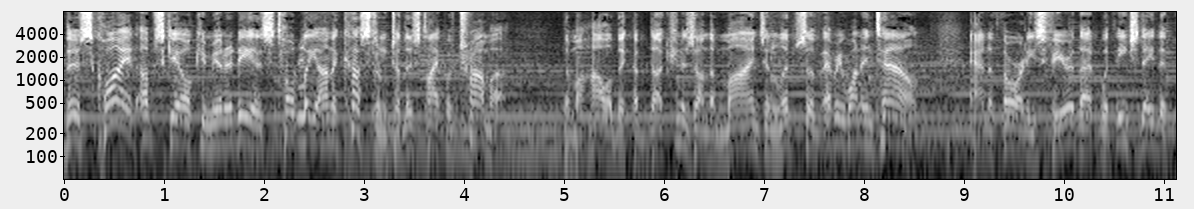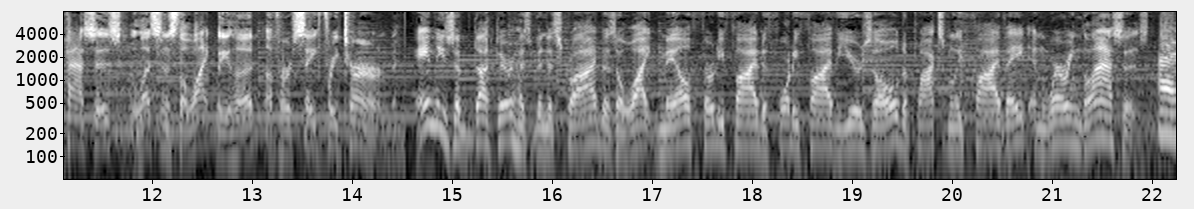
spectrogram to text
This quiet upscale community is totally unaccustomed to this type of trauma. The Mihaljevic abduction is on the minds and lips of everyone in town, and authorities fear that with each day that passes lessens the likelihood of her safe return. Amy's abductor has been described as a white male, 35 to 45 years old, approximately 5'8, and wearing glasses. I,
